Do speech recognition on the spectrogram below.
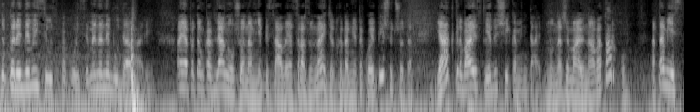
Да передивися, успокойся, в мене не буде аварії. А я потом как глянул, что она мне писала, я сразу, знаете, вот когда мне такое пишут что-то, я открываю следующий комментарий. Ну, нажимаю на аватарку, а там есть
